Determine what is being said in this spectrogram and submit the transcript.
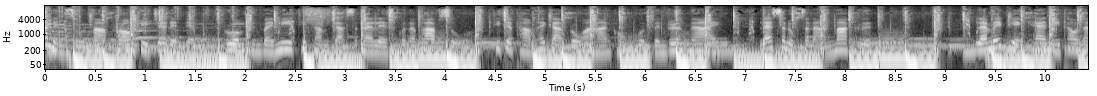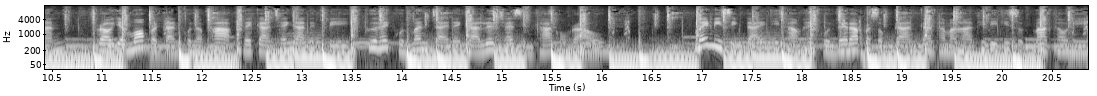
510 มาพร้อมฟีเจอร์เด่นๆ รวมถึงใบมีดที่ทำจากสแตนเลสคุณภาพสูง ที่จะทำให้การปรุงอาหารของคุณเป็นเรื่องง่าย และสนุกสนานมากขึ้น และไม่เพียงแค่นี้เท่านั้น เรายังมอบประกันคุณภาพในการใช้งาน1ปี เพื่อให้คุณมั่นใจในการเลือกใช้สินค้าของเรา ไม่มีสิ่งใดที่ทำให้คุณได้รับประสบการณ์การทำอาหารที่ดีที่สุดมากเท่านี้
